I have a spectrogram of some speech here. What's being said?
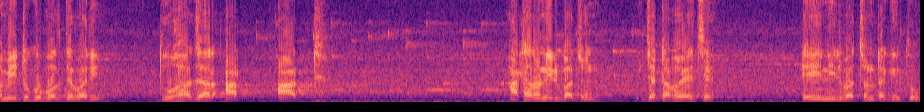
আমি এটুকু বলতে পারি দু হাজার আট আট আঠারো নির্বাচন যেটা হয়েছে, এই নির্বাচনটা কিন্তু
